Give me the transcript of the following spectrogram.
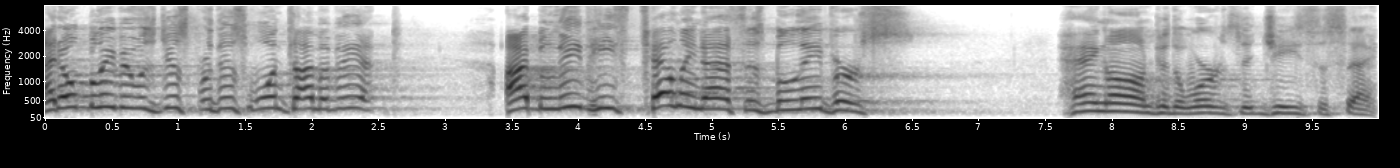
I don't believe it was just for this one time event. I believe he's telling us as believers hang on to the words that Jesus said.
